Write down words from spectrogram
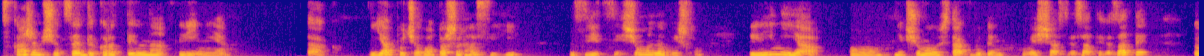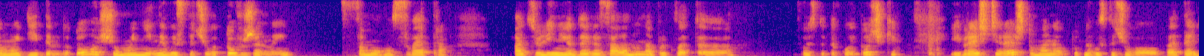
скажемо, що це декоративна лінія. Так, я почала перший раз її звідси. Що в мене вийшло? Лінія, о, якщо ми ось так будемо весь час в'язати-в'язати, то ми дійдемо до того, що мені не вистачило довжини з самого светра, а цю лінію де в'язала, ну, наприклад, е, ось до такої точки, і врешті-решт у мене тут не вистачило петель,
